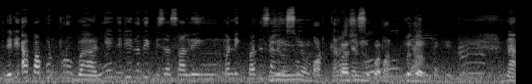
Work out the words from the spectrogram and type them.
jadi apa pun perubahannya jadi nanti bisa saling menikmati saling Iya, iya. support karena ada support, support, ya, betul. begitu. nah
